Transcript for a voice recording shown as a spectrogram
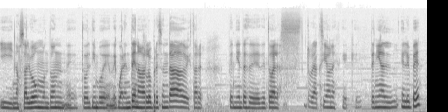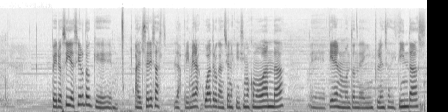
y nos salvó un montón eh, todo el tiempo de, cuarentena haberlo presentado y estar pendientes de, todas las reacciones que, tenía el LP. Pero sí, es cierto que al ser esas las primeras cuatro canciones que hicimos como banda, eh, tienen un montón de influencias distintas,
